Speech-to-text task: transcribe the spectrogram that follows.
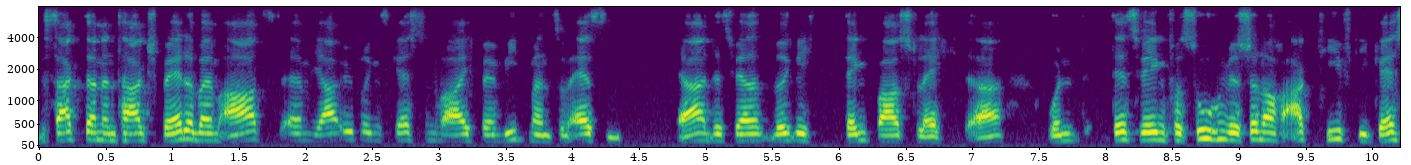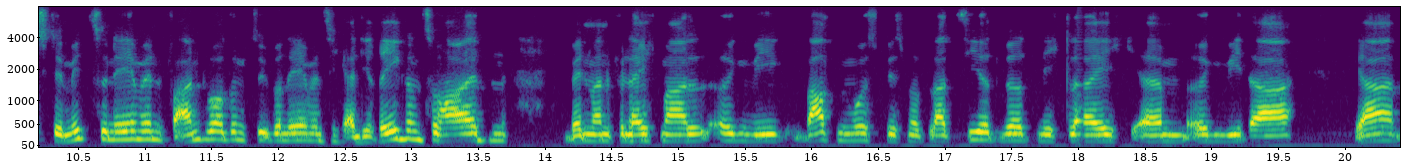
sagt dann einen Tag später beim Arzt, ähm, ja, übrigens gestern war ich beim Wiedmann zum Essen. Ja, das wäre wirklich denkbar schlecht. Ja. Und deswegen versuchen wir schon auch aktiv die Gäste mitzunehmen, Verantwortung zu übernehmen, sich an die Regeln zu halten. Wenn man vielleicht mal irgendwie warten muss, bis man platziert wird, nicht gleich ähm, irgendwie da ja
